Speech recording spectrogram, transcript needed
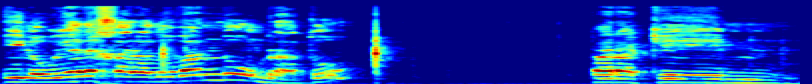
Y lo voy a dejar adobando un rato. Para que...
